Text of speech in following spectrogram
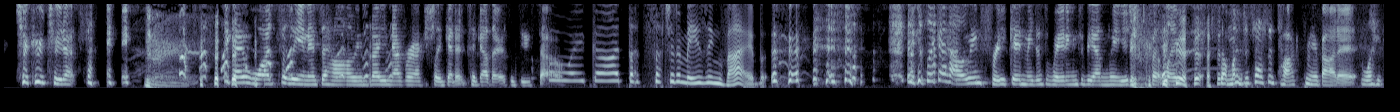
trick or treat outside. like I want to lean into Halloween, but I never actually get it together to do so. Oh my god, that's such an amazing vibe. There's like a Halloween freak in me just waiting to be unleashed, but like someone just has to talk to me about it like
